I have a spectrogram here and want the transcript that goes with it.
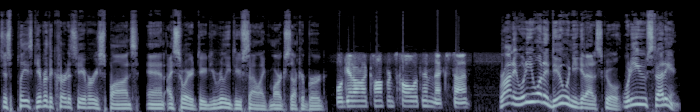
Just please give her the courtesy of a response. And I swear, dude, you really do sound like Mark Zuckerberg. We'll get on a conference call with him next time. Rodney, what do you want to do when you get out of school? What are you studying?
